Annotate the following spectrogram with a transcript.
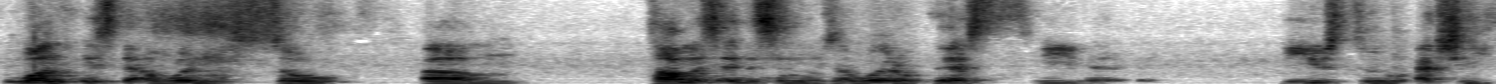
one is the awareness. So um, Thomas Edison was aware of this. He uh, he used to actually,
